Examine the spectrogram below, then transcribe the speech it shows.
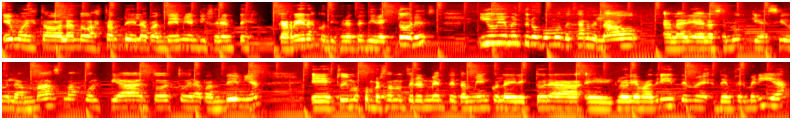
hemos estado hablando bastante de la pandemia en diferentes carreras con diferentes directores y obviamente no podemos dejar de lado al área de la salud que ha sido la más, más golpeada en todo esto de la pandemia. Eh, estuvimos conversando anteriormente también con la directora eh, Gloria Madrid de, de, Enfermería,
